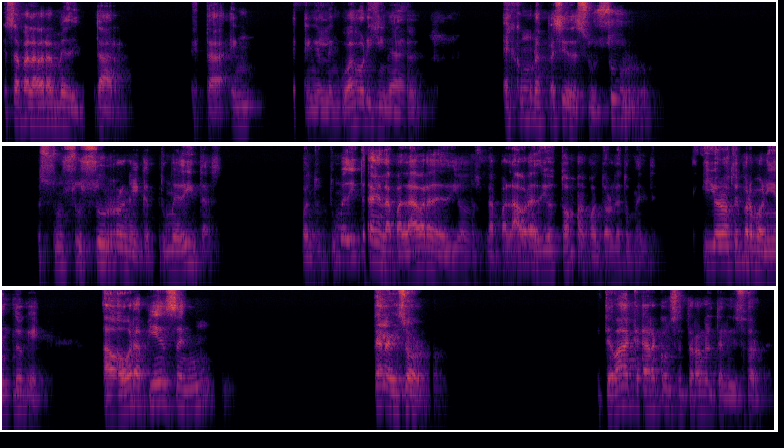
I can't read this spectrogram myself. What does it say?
esa palabra meditar está en, en el lenguaje original. Es como una especie de susurro. Es un susurro en el que tú meditas. Cuando tú meditas en la palabra de Dios, la palabra de Dios toma control de tu mente. Y yo no estoy proponiendo que ahora piensa en un televisor y te vas a quedar concentrado en el televisor.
